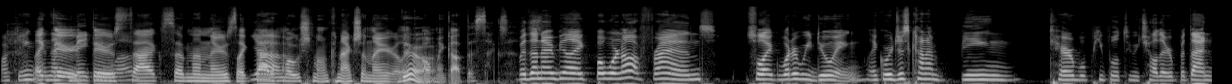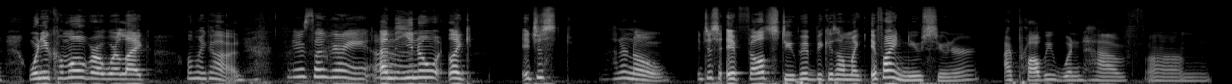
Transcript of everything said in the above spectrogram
fucking Like and then there, making there's love. sex, and then there's like Yeah. that emotional connection there you're like, Yeah. oh my god, this sex. But then I'd be like, but we're not friends. So like, what are we doing? Like, we're just kind of being terrible people to each other. But then when you come over, we're like, oh my god, You're so great. and you know, like, it just, I don't know, it just it felt stupid because I'm like, if I knew sooner, I probably wouldn't have. um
